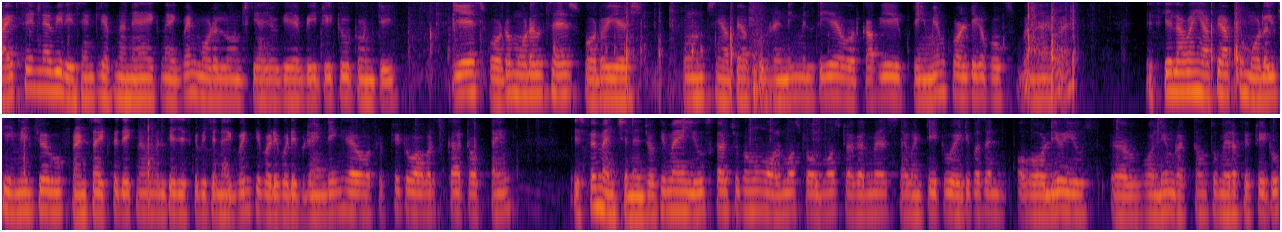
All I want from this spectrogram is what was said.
काइट से ने अभी रिसेंटली अपना नया एक नेकबैंड मॉडल लॉन्च किया जो कि है बी टी टू ट्वेंटी ये स्पोटो मॉडल्स है स्पोटो ये फ़ोन्स यहाँ पे आपको ब्रांडिंग मिलती है और काफ़ी प्रीमियम क्वालिटी का बॉक्स बनाया हुआ है। इसके अलावा यहाँ पे आपको मॉडल की इमेज जो है वो फ्रंट साइड पे देखने को मिलती है, जिसके पीछे नेकबैंड की बड़ी बड़ी ब्रांडिंग है और 52 आवर्स का टॉक टाइम इस पर मैंशन है, जो कि मैं यूज़ कर चुका हूँ ऑलमोस्ट ऑलमोस्ट अगर मैं 70 to 80 percent audio use volume रखता हूँ तो मेरा 52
